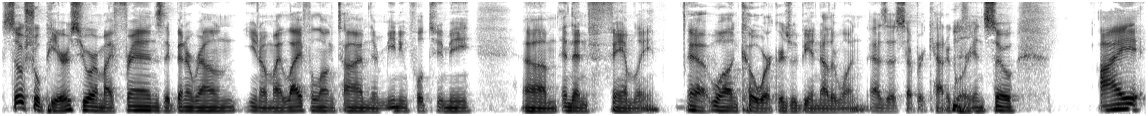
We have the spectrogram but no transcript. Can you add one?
Social peers who are my friends, they've been around, you know, my life a long time, they're meaningful to me, um, and then family. Uh, well, and coworkers would be another one as a separate category. Mm-hmm. And so I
